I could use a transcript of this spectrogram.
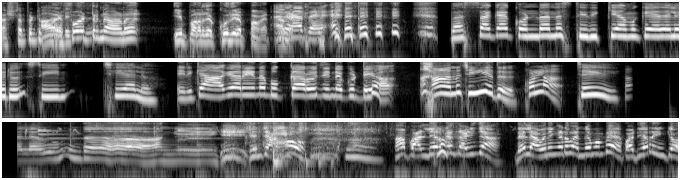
കഷ്ടപ്പെട്ട് എഫേർട്ടിനാണ് ഈ പറഞ്ഞ കുതിരപ്പവൻ. അതെ. ബസ്സൊക്കെ കൊണ്ടുവന്ന സ്ഥിതിക്ക് നമുക്ക് ഏതെങ്കിലും ഒരു സീൻ ചെയ്യാലോ? എനിക്ക് ആകെ അറിയുന്ന ബുക്ക് ബുക്കാറു ചിന്നക്കുട്ടിയാ. ആ എന്നാ ചെയ്യത് കൊള്ളാം. ചെയ് എന്റെ അമ്മോ. ആ കഴിഞ്ഞാ. വന്ന മുമ്പേ പടിയറിയിക്കോ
